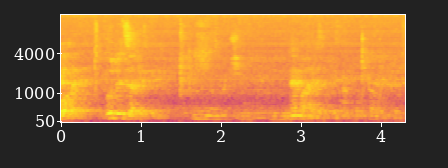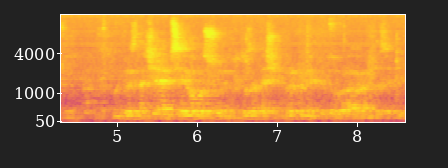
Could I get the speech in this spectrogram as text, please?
Гоголя. Будуть запитання? Немає запитань. Визначаємося і голосуємо. Хто за те, щоб припинити договор оренди землі?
